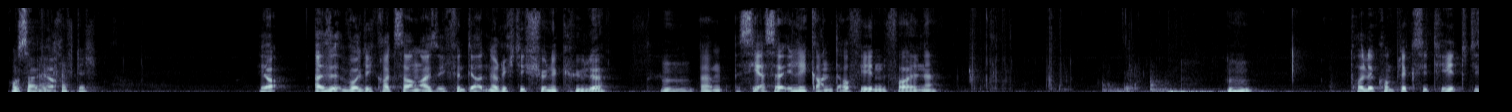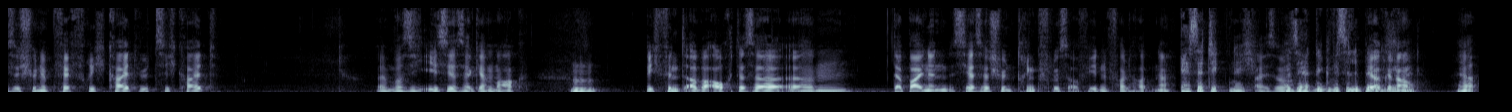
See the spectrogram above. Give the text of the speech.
aussagekräftig. Ja, also wollte ich gerade sagen, also ich finde, der hat eine richtig schöne Kühle. Mhm. Ähm, sehr, sehr elegant auf jeden Fall, ne? Mhm. Tolle Komplexität, diese schöne Pfeffrigkeit, Würzigkeit, ähm, was ich eh sehr, sehr gern mag. Mhm. Ich finde aber auch, dass er ähm, dabei einen sehr, sehr schönen Trinkfluss auf jeden Fall hat, ne? Er sättigt nicht. Also, also er hat eine gewisse Lebendigkeit. Ja, genau. Ja.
